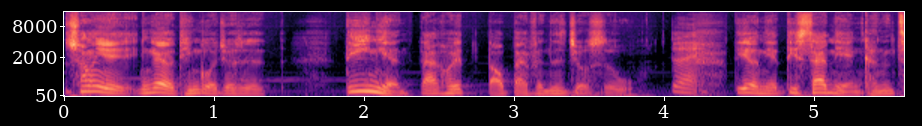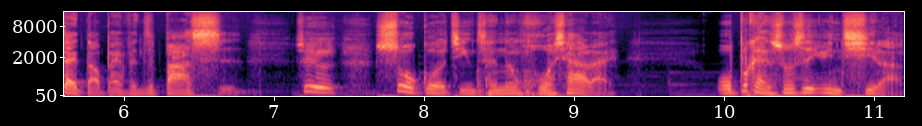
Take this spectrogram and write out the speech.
创业应该有听过，就是第一年大概会倒百分之九十五，对，第二年、第三年可能再倒百分之八十，所以硕果仅存能活下来，我不敢说是运气了，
